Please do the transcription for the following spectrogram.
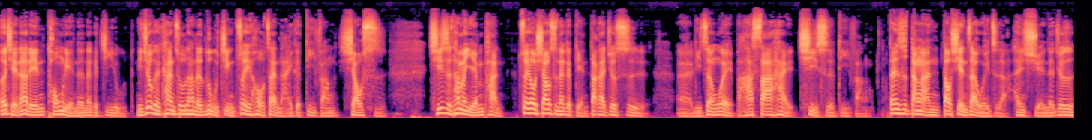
而且那连通联的那个记录，你就可以看出他的路径，最后在哪一个地方消失。其实他们研判，最后消失那个点，大概就是呃李正卫把他杀害弃尸的地方。但是当然，到现在为止啊，很悬的，就是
